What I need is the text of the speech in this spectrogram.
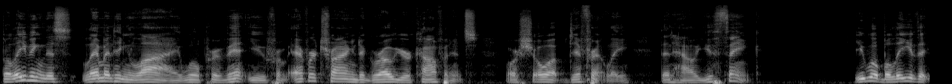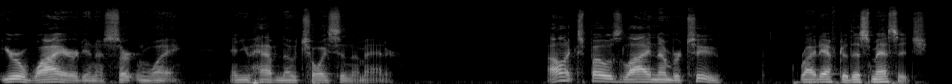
Believing this limiting lie will prevent you from ever trying to grow your confidence or show up differently than how you think. You will believe that you're wired in a certain way and you have no choice in the matter. I'll expose lie number two right after this message.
